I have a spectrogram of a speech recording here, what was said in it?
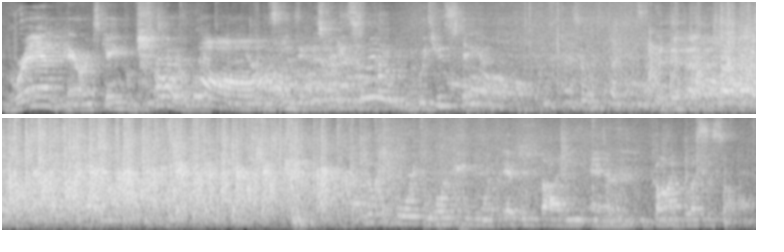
grandparents came from Charlotte. to be here this evening. Mr. and Mrs. Broden, Would you stand? I'm looking forward to working with everybody, and God bless us all.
